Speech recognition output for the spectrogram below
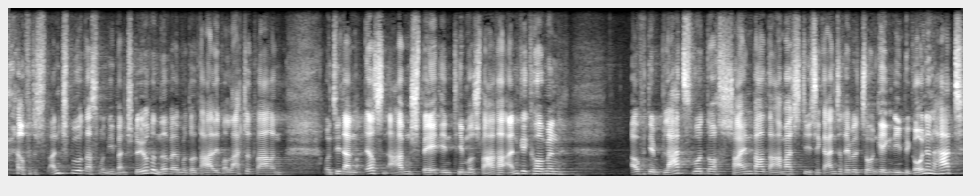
auf der Spannspur, dass wir niemand stören, ne, weil wir total überlastet waren. Und sind am ersten Abend spät in Timisoara angekommen, auf dem Platz, wo doch scheinbar damals diese ganze Revolution gegen ihn begonnen hat.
